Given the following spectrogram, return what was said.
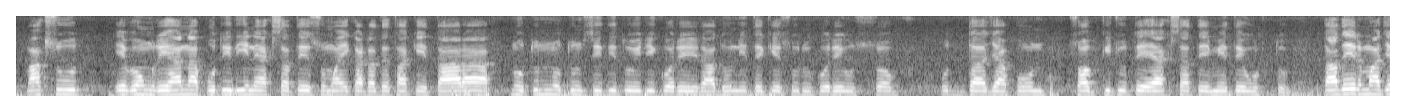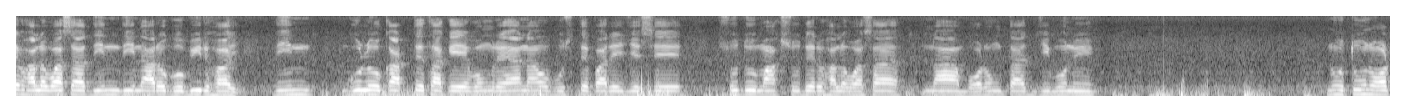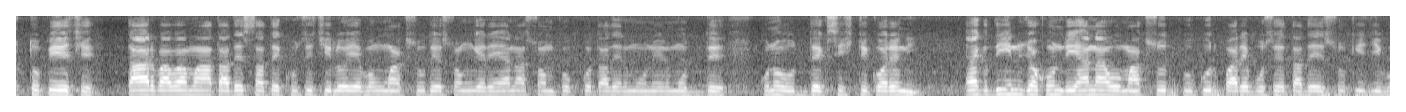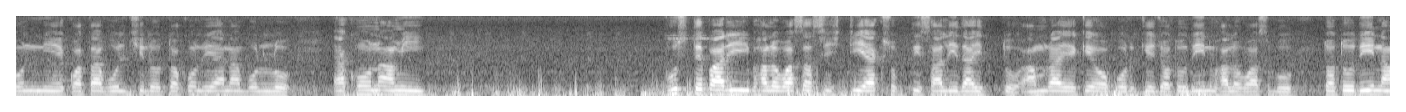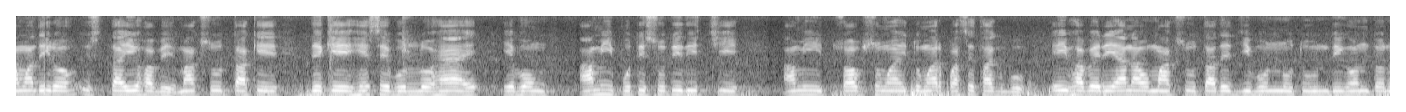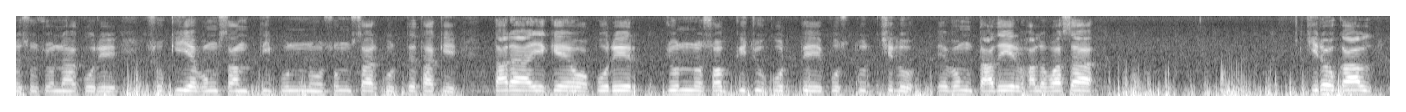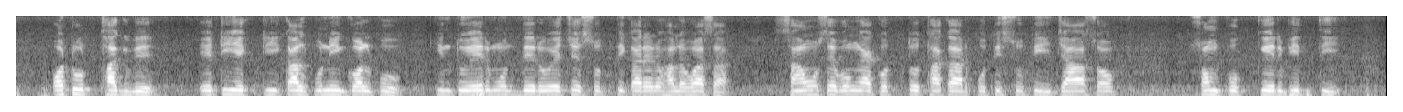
মাকসুদ এবং রেহানা প্রতিদিন একসাথে সময় কাটাতে থাকে। তারা নতুন নতুন স্মৃতি তৈরি করে, রাঁধুনি থেকে শুরু করে উৎসব, উদযাপন সব কিছুতে একসাথে মেতে উঠতো। তাদের মাঝে ভালোবাসা দিন দিন আরও গভীর হয়। দিনগুলো কাটতে থাকে এবং রেহানাও বুঝতে পারে যে সে শুধু মাকসুদের ভালোবাসা না, বরং তার জীবনে নতুন অর্থ পেয়েছে। তার বাবা মা তাদের সাথে খুশি ছিল এবং মাকসুদের সঙ্গে রেয়ানার সম্পর্ক তাদের মনের মধ্যে কোনো উদ্বেগ সৃষ্টি করেনি। একদিন যখন রিহানা ও মাকসুদ পুকুর পাড়ে বসে তাদের সুখী জীবন নিয়ে কথা বলছিল, তখন রিহানা বলল, এখন আমি বুঝতে পারি ভালোবাসা সৃষ্টি এক শক্তিশালী দায়িত্ব। আমরা একে অপরকে যতদিন ভালোবাসবো ততদিন আমাদেরও স্থায়ী হবে। মাকসুদ তাকে দেখে হেসে বলল হ্যাঁ এবং আমি প্রতিশ্রুতি দিচ্ছি, আমি সব সময় তোমার পাশে থাকব। এইভাবে রিয়ানা ও মাকসুদ তাদের জীবন নতুন দিগন্তরে সূচনা করে সুখী এবং শান্তিপূর্ণ সংসার করতে থাকে। তারা একে অপরের জন্য সব কিছু করতে প্রস্তুত ছিল এবং তাদের ভালোবাসা চিরকাল অটুট থাকবে। এটি একটি কাল্পনিক গল্প, কিন্তু এর মধ্যে রয়েছে সত্যিকারের ভালোবাসা, সাহস এবং একত্র থাকার প্রতিশ্রুতি যা সব সম্পর্কের ভিত্তি।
